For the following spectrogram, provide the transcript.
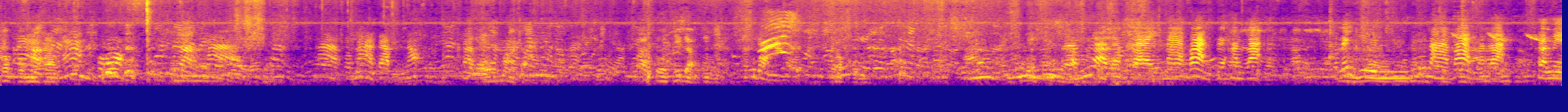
ก็ผมครับว่าตัวที่ดับที่นี่ครับผม ทำงานละไกลหน้าบ้านไปหันละก็เลยยืนที่หน้าบ้านนั่นละค่ะแม่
